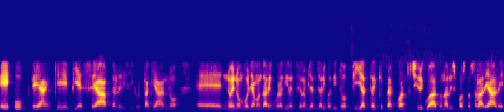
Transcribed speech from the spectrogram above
e, e anche PSA per le difficoltà che hanno, eh, noi non vogliamo andare in quella direzione, abbiamo già ribadito Fiat che per quanto ci riguarda una risposta salariale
